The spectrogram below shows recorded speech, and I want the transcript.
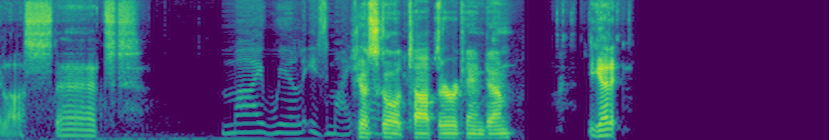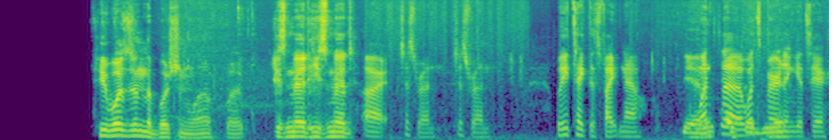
They lost that. My will is my Just go top. They're rotating down. You got it. He was in the bush and left, but He's mid. He's mid. All right, just run. Just run. We take this fight now. yeah. once uh, once good, Muradin gets here.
